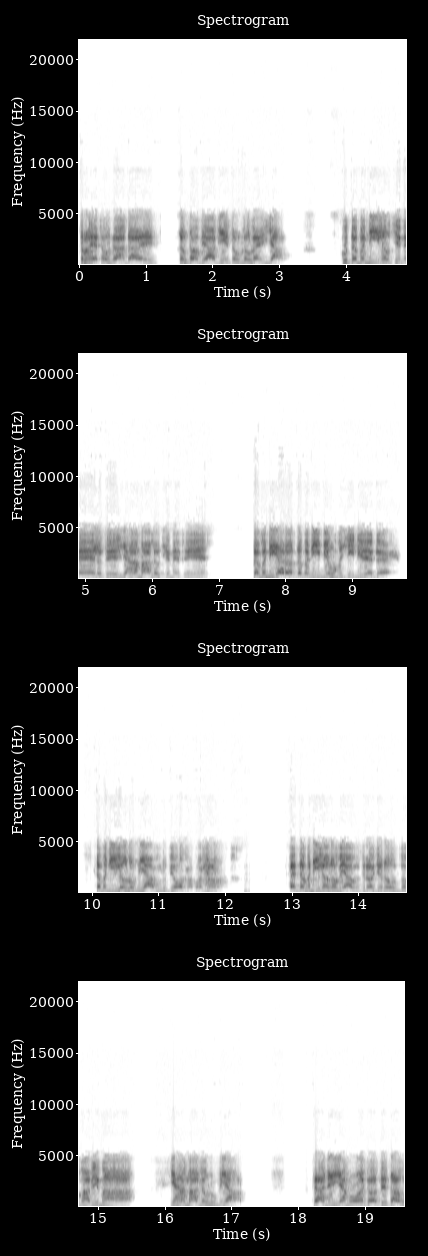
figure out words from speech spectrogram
သူတို့ရဲ့ထုံးစံအတိုင်းလှုပ်ဆောင်ပြအပြည့်အစုံလှုပ်လိုက်ရခုတ မဏီလှုပ်ချင်တယ်လို့ဆိုရင်ရဟမလှုပ်ချင်တယ်ဆိုရင်တမဏီကတော့တမဏီမျိုးမရှိနေတဲ့အတွက်တမဏီလှုပ်လို့မရဘူးလို့ပြောရမှာပေါ့နော်အဲတမဏီလှုပ်လို့မရဘူးဆိုတော့ကျတို့ဗမာပြည်မှာရဟမလှုပ်လို့မရဘူးဒါနဲ့ရန်ကုန်ကဒေါ်သစ္စာဝ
